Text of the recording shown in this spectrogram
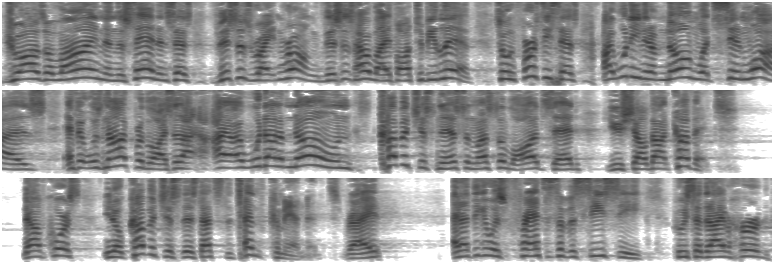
draws a line in the sand and says, this is right and wrong. This is how life ought to be lived. So first he says, I wouldn't even have known what sin was if it was not for the law. He says, I, I, I would not have known covetousness unless the law had said, you shall not covet. Now, of course, you know, covetousness, that's the 10th commandment, right? And I think it was Francis of Assisi who said that I've heard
